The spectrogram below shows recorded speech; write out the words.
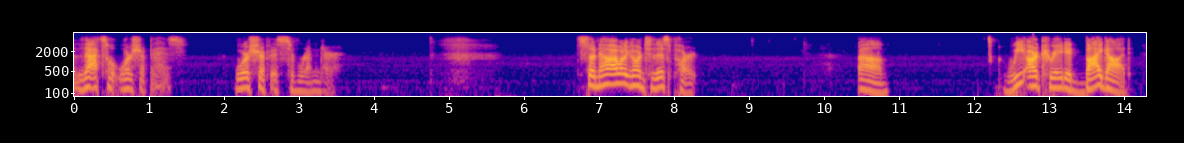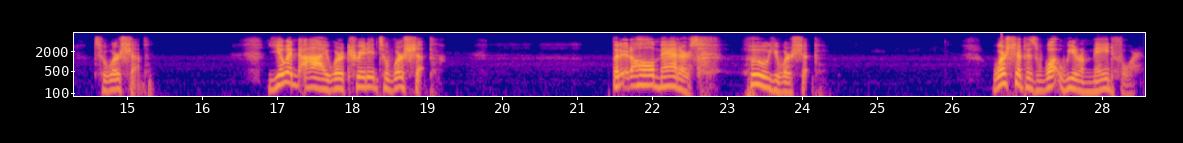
That's what worship is. Worship is surrender. So now I want to go into this part. Um, we are created by God to worship. You and I were created to worship. But it all matters who you worship. Worship is what we are made for.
